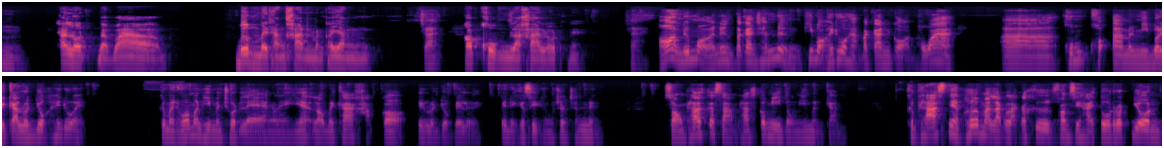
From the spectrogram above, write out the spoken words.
อืมถ้ารถแบบว่าบึ้มไปทั้งคันมันก็ยังใช่ครอบคลุมราคารถไงใช่อ๋อลืมบอกอันหนึ่งประกันชั้นหนึ่งที่บอกให้โทรหาประกันก่อน เพราะว่า อ่าคุ้มอ่ามันมีบริการรถยกให้ด้วย คือหมายถึงว่าบางทีมันชนแรงอะไรเงี้ยเราไม่กล้าขับก็เรียกรถยกได้เลย เป็นเอกสิทธิ์ของชนชั้นหนึ่งสอง plus กับสาม plus ก็มีตรงนี้เหมือนกัน คือ plus เนี่ยเพิ่มมาหลัก ๆ ก็คือความเสียหายตัวรถยนต์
